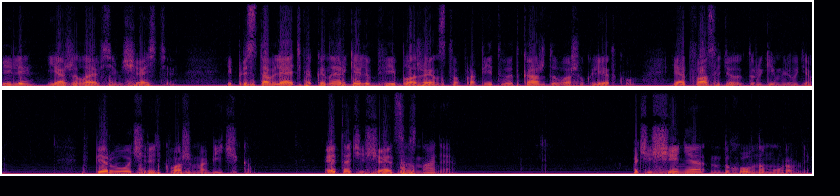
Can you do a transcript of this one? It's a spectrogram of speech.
или «Я желаю всем счастья» и представлять, как энергия любви и блаженства пропитывает каждую вашу клетку и от вас идет к другим людям. В первую очередь к вашим обидчикам. Это очищает сознание. Очищение на духовном уровне.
